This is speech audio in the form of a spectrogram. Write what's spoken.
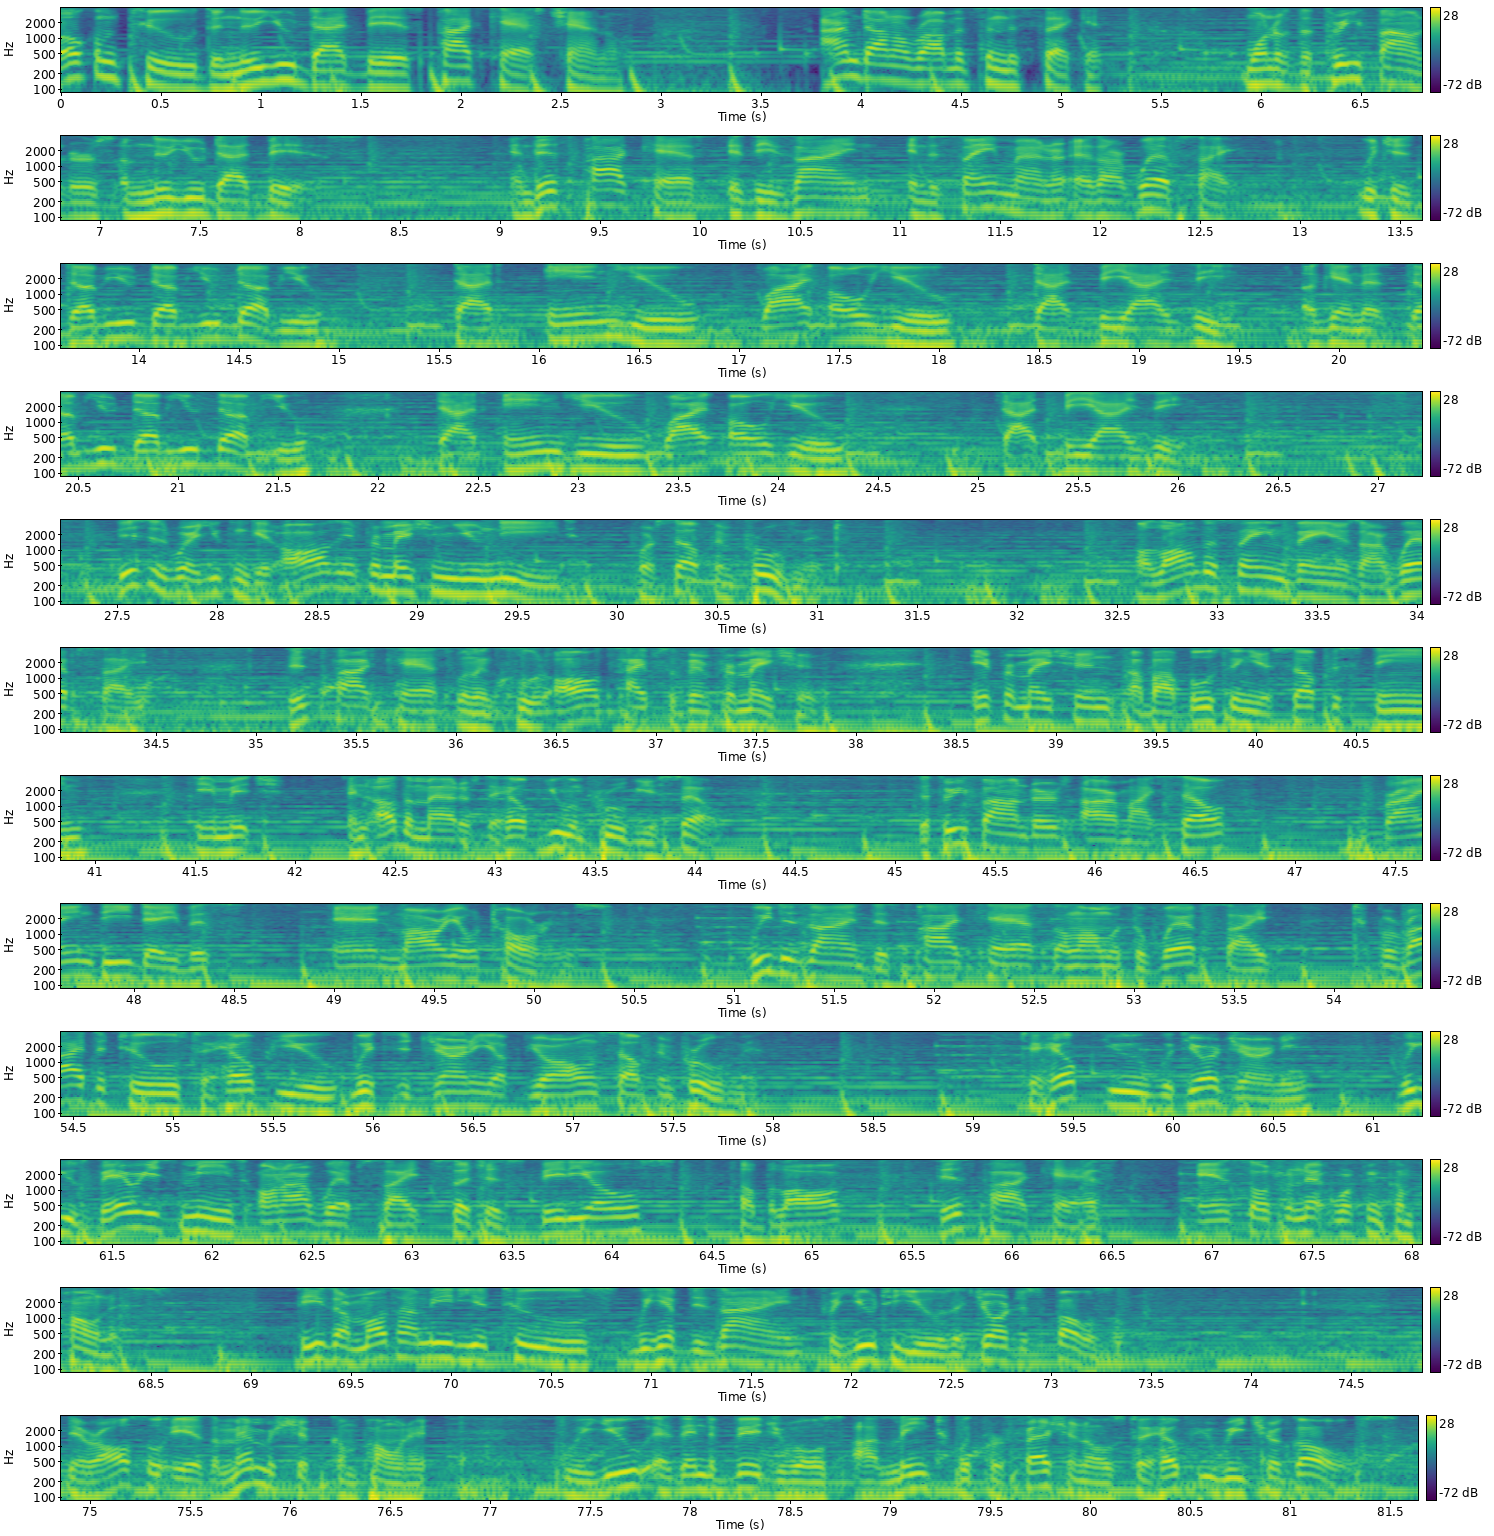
Welcome to the New You.biz podcast channel. I'm Donald Robinson II, one of the three founders of New You.biz. And this podcast is designed in the same manner as our website, which is www.nuyou.biz. Again, that's www.nuyou.biz. This is where you can get all the information you need for self improvement. Along the same vein as our website, this podcast will include all types of information information about boosting your self esteem, image, and other matters to help you improve yourself. The three founders are myself, Brian D. Davis, and Mario Torrens. We designed this podcast along with the website to provide the tools to help you with the journey of your own self improvement. To help you with your journey, we use various means on our website, such as videos, a blog, this podcast, and social networking components. These are multimedia tools we have designed for you to use at your disposal. There also is a membership component where you, as individuals, are linked with professionals to help you reach your goals.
